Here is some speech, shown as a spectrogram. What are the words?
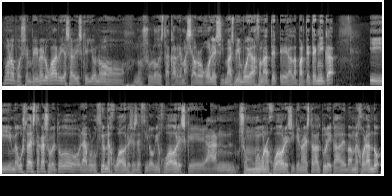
Bueno, pues en primer lugar ya sabéis que yo no, no suelo destacar demasiado los goles y más bien voy a la zona te- eh, a la parte técnica y me gusta destacar sobre todo la evolución de jugadores, es decir, o bien jugadores que han- son muy buenos jugadores y que no han estado a la altura y cada vez van mejorando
